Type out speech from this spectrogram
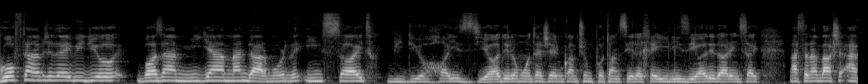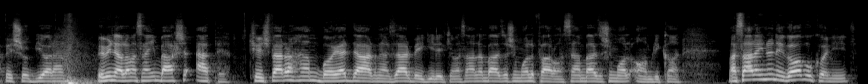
گفتم ابتدای ویدیو بازم میگم من در مورد این سایت ویدیوهای زیادی رو منتشر می‌کنم چون پتانسیل خیلی زیادی داره این سایت. مثلا بخش app ش رو بیارم. ببین الان مثلا این بخش app ه کشور رو هم باید در نظر بگیرید که مثلا بعضیشون مال فرانسه هم بعضیشون مال آمریکان. مثلا اینو نگاه بکنید.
